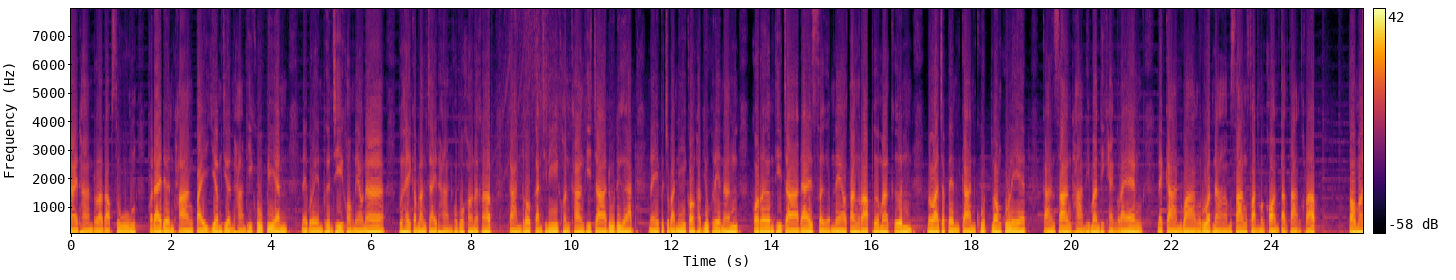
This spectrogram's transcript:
นายทหารระดับสูง ก็ได้เดินทางไปเยี่ยมเยือนทหารที่คูเปียน ในบริเวณพื้นที่ของแนวหน้า เพื่อให้กำลังใจทหารของพวกเขานะครับ การรบกันที่นี่ค่อนข้างที่จะดูเดือด ในปัจจุบันนี้กองทัพยูเครนนั้น ก็เริ่มที่จะได้เสริมแนวตั้งรับเพิ่มมากขึ้น ไม่ว่าจะเป็นการขุดล่องคูเลตการสร้างฐานที่มั่นที่แข็งแรง และการวางรวดหนามสร้างฟันมังกรต่างๆ ครับ ต่อมา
